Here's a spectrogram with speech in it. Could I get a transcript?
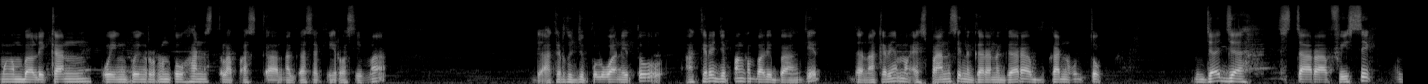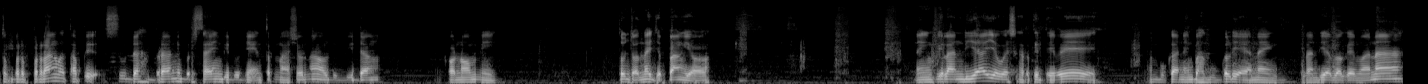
mengembalikan puing-puing reruntuhan setelah pasca Nagasaki Hiroshima. Di akhir 70-an itu akhirnya Jepang kembali bangkit dan akhirnya mengekspansi negara-negara bukan untuk menjajah secara fisik untuk berperang tetapi sudah berani bersaing di dunia internasional di bidang ekonomi. Itu contohnya Jepang ya. Neng Finlandia ya wes ngerti dewe. Yang bukan yang bah Google ya neng. Finlandia bagaimana?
